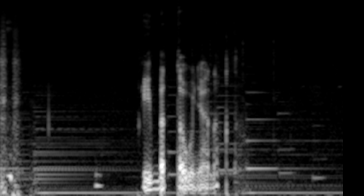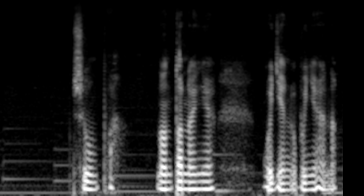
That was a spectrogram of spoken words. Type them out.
Ribet tau punya anak tuh. Sumpah nonton aja. Gue jangan punya anak.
